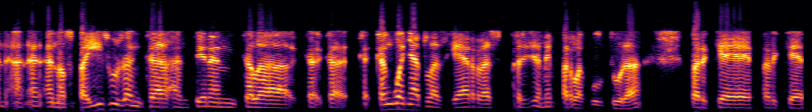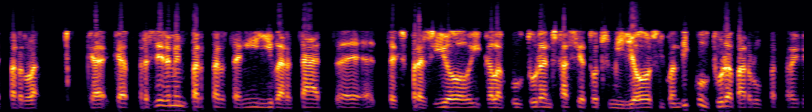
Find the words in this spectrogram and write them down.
en, en, en els països en què entenen que, la, que, que, que han guanyat les guerres precisament per la cultura, perquè, perquè per la, que, que precisament per, per tenir llibertat eh, d'expressió i que la cultura ens faci a tots millors, i quan dic cultura parlo per, per,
